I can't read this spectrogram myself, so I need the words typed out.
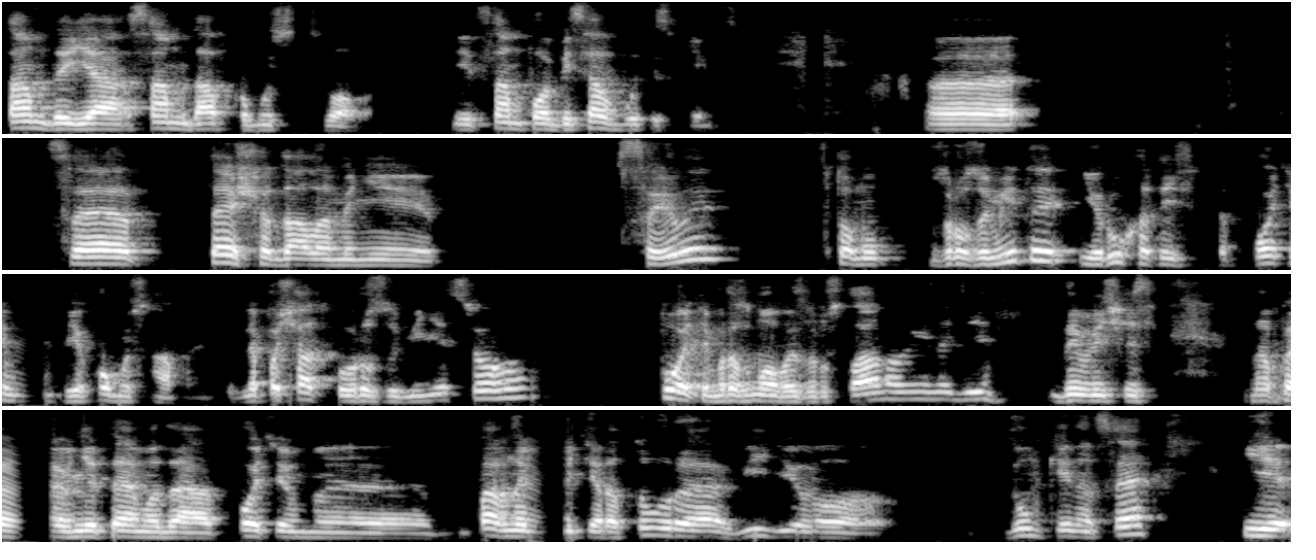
там, де я сам дав комусь слово і сам пообіцяв бути з кимось. Е, Це те, що дало мені сили в тому зрозуміти і рухатись потім в якомусь напрямку. Для початку розуміння цього, потім розмови з Русланом іноді, дивлячись на певні теми, да, потім е, певна література, відео, думки на це. І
